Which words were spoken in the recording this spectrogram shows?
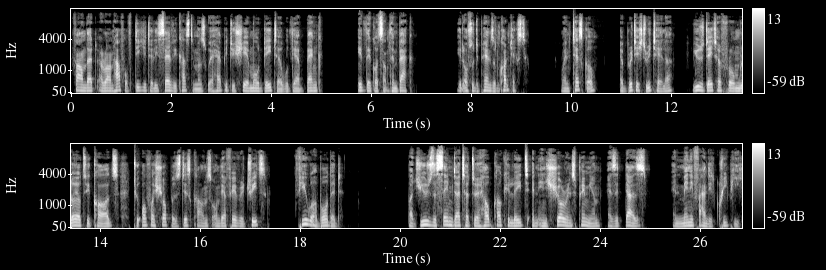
found that around half of digitally savvy customers were happy to share more data with their bank if they got something back. It also depends on context. When Tesco, a British retailer, used data from loyalty cards to offer shoppers discounts on their favorite treats, few were bothered. But use the same data to help calculate an insurance premium as it does, and many find it creepy.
